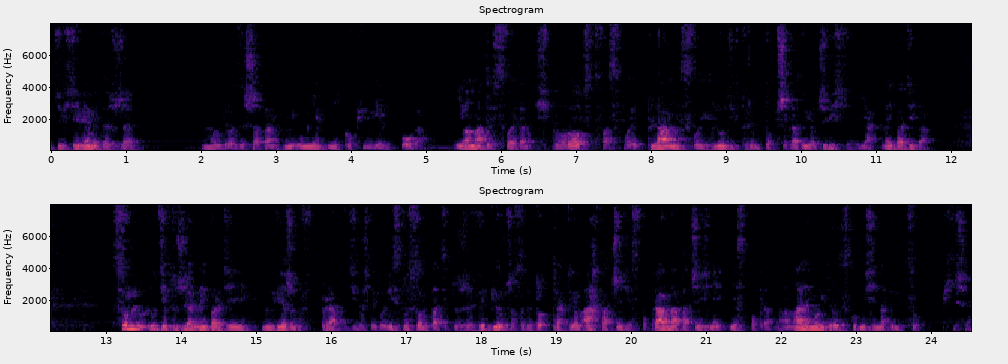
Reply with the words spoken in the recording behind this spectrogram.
Oczywiście wiemy też, że moi drodzy, szatan nieumiejętnie kopiuje Boga. I on ma też swoje tam jakieś proroctwa, swoje plany, swoich ludzi, którym to przekazuje. Oczywiście, jak najbardziej tak. Są lu- ludzie, którzy jak najbardziej wierzą w prawdziwość tego listu, są tacy, którzy wybiórczo sobie to traktują, ach, ta część jest poprawna, a ta część nie jest poprawna. No ale moi drodzy, skupmy się na tym, co pisze.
